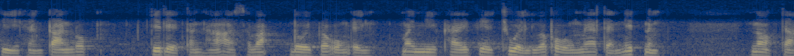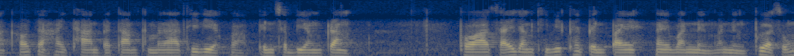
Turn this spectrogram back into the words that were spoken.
ที่แห่งการรบกิเลสตัณหาอาสวะโดยพระองค์เอง ไม่มีใครที่ช่วยเหลือพระองค์แม้แต่นิดหนึ่ง นอกจากเขาจะให้ทานไปตามธรรมดาที่เรียกว่าเป็นสเสบียงกลางพออาศัยยังชีวิตให้เป็นไปในวันหนึ่งวันหนึ่ง เพื่อสง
